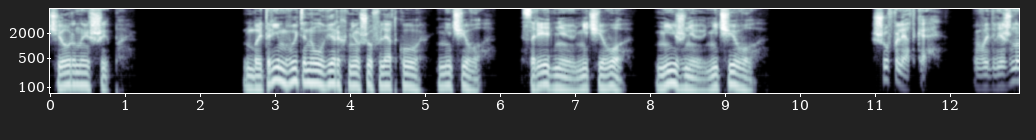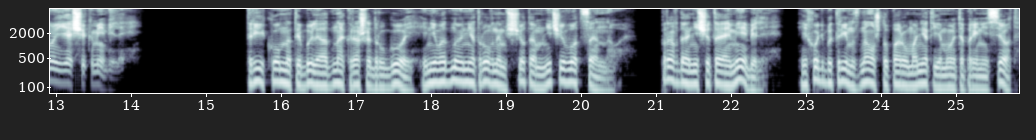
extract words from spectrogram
Черный шип. Бэтрим вытянул верхнюю шуфлятку «Ничего». Среднюю «Ничего». Нижнюю «Ничего». Шуфлятка. Выдвижной ящик мебели. Три комнаты были одна краше другой, и ни в одной нет ровным счетом ничего ценного. Правда, не считая мебели. И хоть бы Трим знал, что пару монет ему это принесет,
